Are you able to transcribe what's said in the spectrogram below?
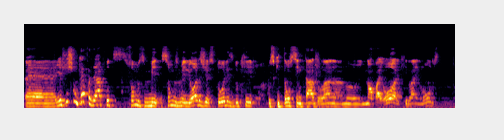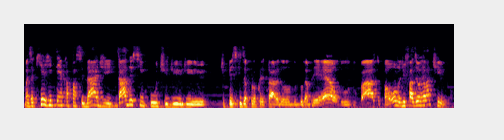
É, e a gente não quer fazer, ah, putz, somos, me, somos melhores gestores do que os que estão sentados lá na, no, em Nova York, lá em Londres. Mas aqui a gente tem a capacidade, dado esse input de, de, de pesquisa proprietária do, do, Gabriel, do, do Vaz, do Paulo, de fazer o relativo.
